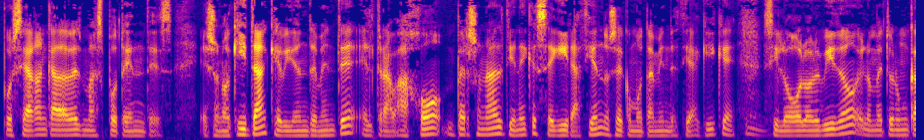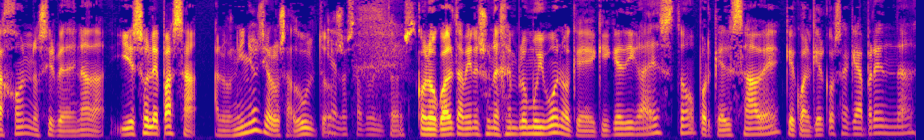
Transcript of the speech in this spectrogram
pues se hagan cada vez más potentes. Eso no quita que, evidentemente, el trabajo personal tiene que seguir haciéndose, como también decía Quique. Mm. Si luego lo olvido y lo meto en un cajón, no sirve de nada. Y eso le pasa a los niños y a los adultos. Y a los adultos. Con lo cual también es un ejemplo muy bueno que Quique diga esto, porque él sabe que cualquier cosa que aprenda,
